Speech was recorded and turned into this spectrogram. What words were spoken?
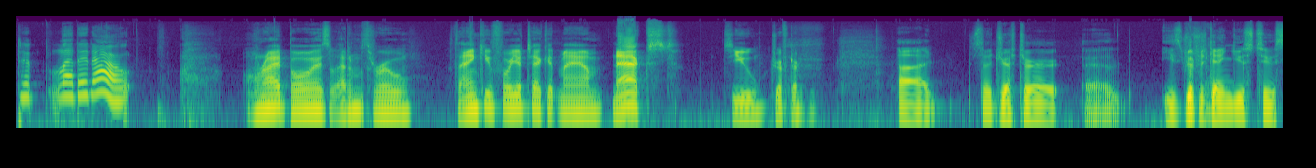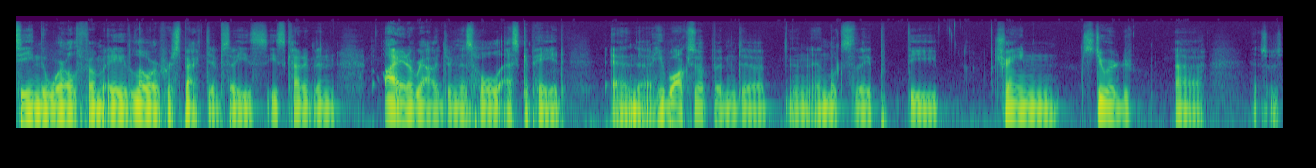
to let it out. All right, boys, let him through. Thank you for your ticket, ma'am. Next. It's you, Drifter. Uh, so Drifter, uh, he's Drifter's getting used to seeing the world from a lower perspective. So he's he's kind of been eyeing around during this whole escapade, and uh, he walks up and, uh, and and looks at the the train steward uh, and says,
